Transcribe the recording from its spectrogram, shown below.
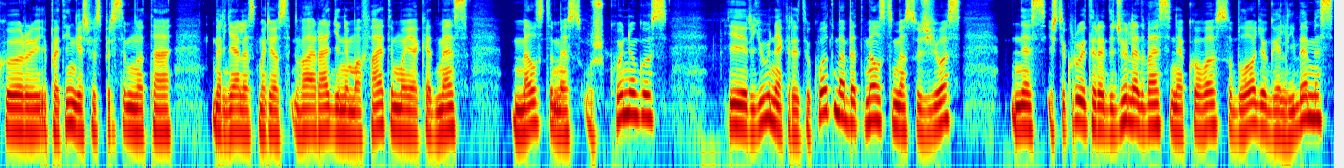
kur ypatingai aš vis prisimenu tą mergelės Marijos raginimą Fatimoje, kad mes melstumės už kunigus ir jų nekritikuotume, bet melstumės už juos, nes iš tikrųjų tai yra didžiulė dvasinė kova su blogio galybėmis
